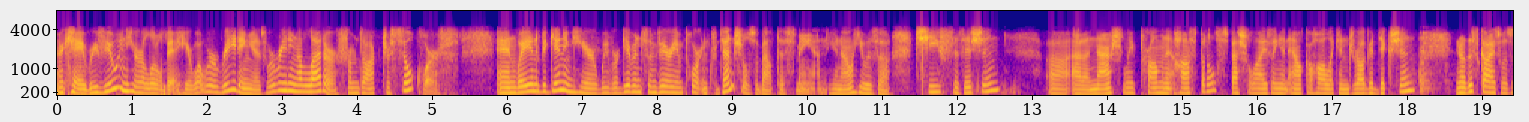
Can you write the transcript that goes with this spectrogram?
Okay, reviewing here a little bit here. What we're reading is we're reading a letter from Dr. Silkworth. And way in the beginning here, we were given some very important credentials about this man. You know, he was a chief physician uh, at a nationally prominent hospital specializing in alcoholic and drug addiction. You know, this guy was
